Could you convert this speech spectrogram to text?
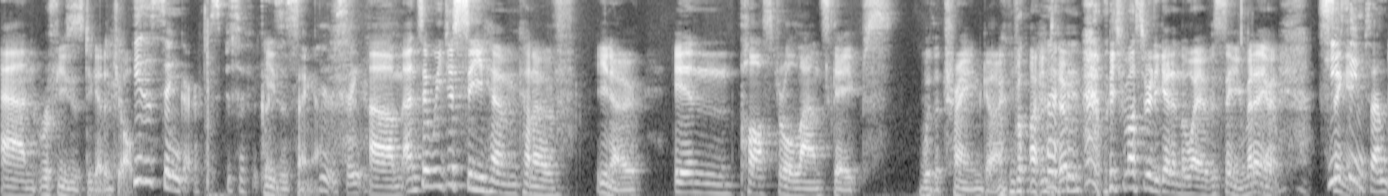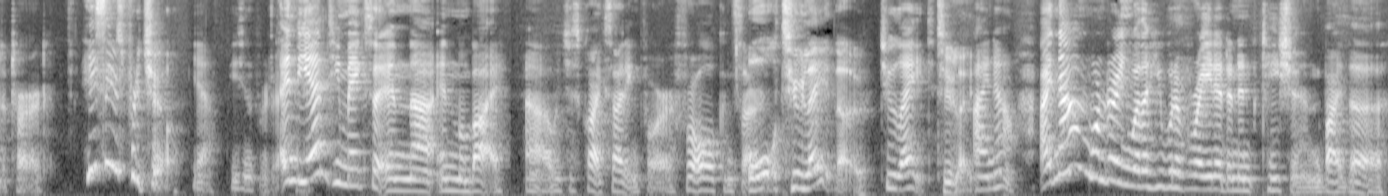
and refuses to get a job. He's a singer, specifically. He's a singer. He's a singer. Um, and so we just see him kind of, you know, in pastoral landscapes with a train going behind him, which must really get in the way of his singing. But anyway, he seems undeterred. he seems pretty chill. Yeah, he seems pretty. Chill. In the end, he makes it in uh, in Mumbai, uh, which is quite exciting for for all concerned. Or too late though. Too late. Too late. I know. I now I'm wondering whether he would have rated an invitation by the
